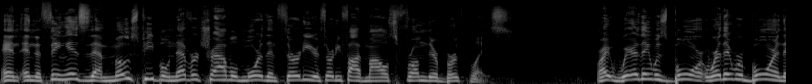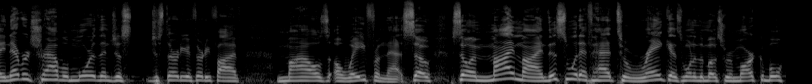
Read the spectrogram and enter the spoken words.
And and the thing is that most people never traveled more than 30 or 35 miles from their birthplace right? Where they was born where they were born they never traveled more than just just 30 or 35 miles away from that. So so in my mind this would have had to rank as one of the most remarkable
